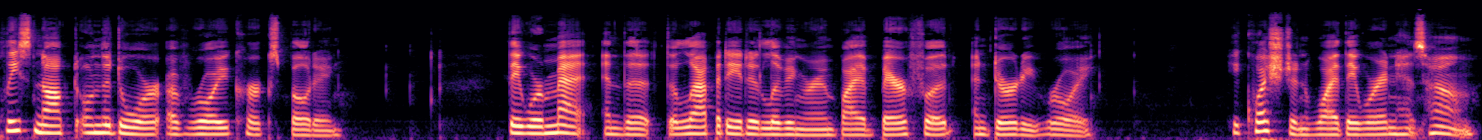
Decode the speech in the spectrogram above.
Police knocked on the door of Roy Kirk's building. They were met in the dilapidated living room by a barefoot and dirty Roy. He questioned why they were in his home.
